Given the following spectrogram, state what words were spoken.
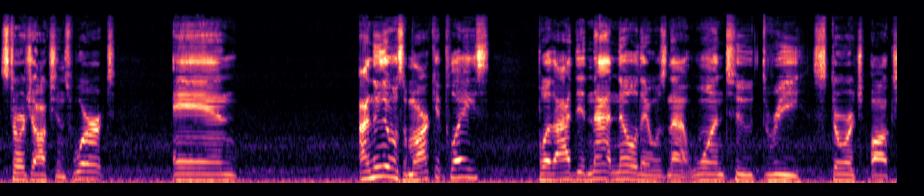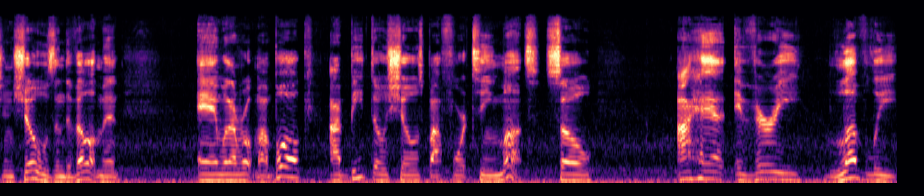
storage auctions worked. And I knew there was a marketplace, but I did not know there was not one, two, three storage auction shows in development. And when I wrote my book, I beat those shows by 14 months. So I had a very lovely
